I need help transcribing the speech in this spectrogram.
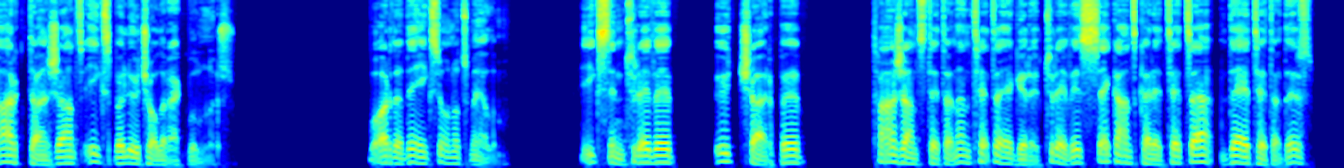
arc tanjant x bölü 3 olarak bulunur. Bu arada dx'i unutmayalım. x'in türevi 3 çarpı tanjant teta'nın teta'ya göre türevi sekant kare teta d teta'dır.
